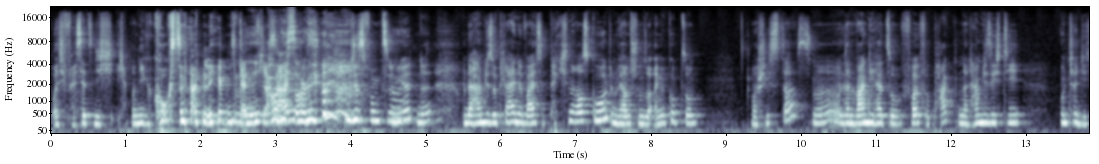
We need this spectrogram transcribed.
also ich weiß jetzt nicht, ich habe noch nie gekokst in meinem Leben. Ich kann Nee, nicht sagen, sorry. wie, wie das funktioniert, ne? Und da haben die so kleine weiße Päckchen rausgeholt und wir haben es schon so angeguckt, so, was ist das? Ne? Und dann waren die halt so voll verpackt und dann haben die sich die unter die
